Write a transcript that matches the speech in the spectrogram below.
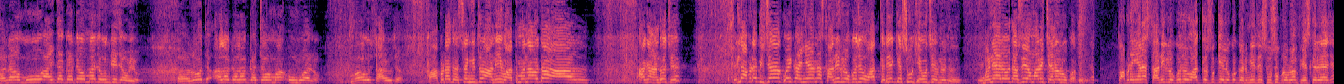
અને હું આ રીતે ગટરમાં જ ઊંઘી જાઉં છું. રોજ અલગ અલગ ગટરોમાં ઊંઘવાનું. બહુ સારું છે. આપણા દર્શક મિત્રો આની વાતમાં ના આવતા આ આ ગાંડો છે. એટલે આપણે બીજા કોઈક અહીંયાના સ્થાનિક લોકો જો વાત કરીએ કે શું કેવું છે એમનું જોયું બન્યા રહ્યો ત્યાં સુધી અમારી ચેનલ ઉપર. તો આપણે અહીંયાના સ્થાનિક લોકો જો વાત કરશું કે લોકો ગરમીથી શું શું પ્રોબ્લેમ ફેસ કરી રહ્યા છે?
